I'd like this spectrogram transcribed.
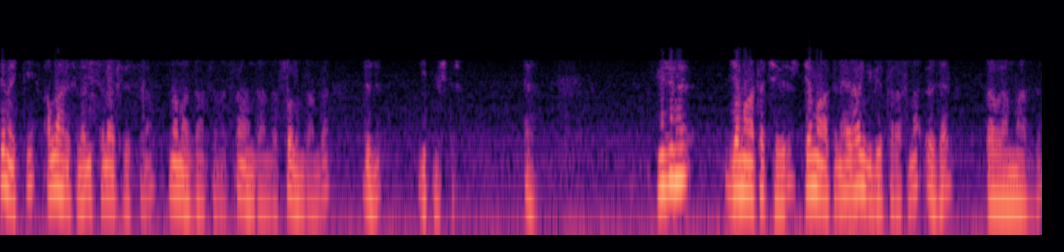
Demek ki Allah Resulü Aleyhisselatü Vesselam namazdan sonra sağından da solundan da dönüp gitmiştir. Evet. Yüzünü cemaata çevirir. Cemaatin herhangi bir tarafına özel davranmazdı.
